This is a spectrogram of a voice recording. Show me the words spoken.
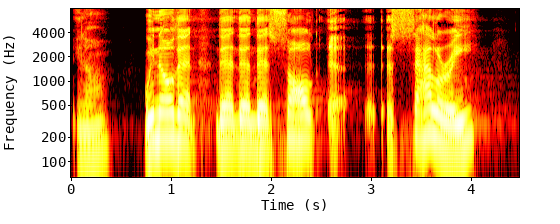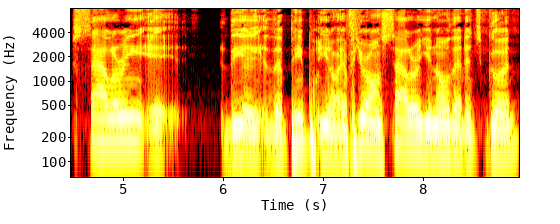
You know, we know that that that, that salt uh, salary salary, it, the the people, you know, if you're on salary, you know that it's good.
